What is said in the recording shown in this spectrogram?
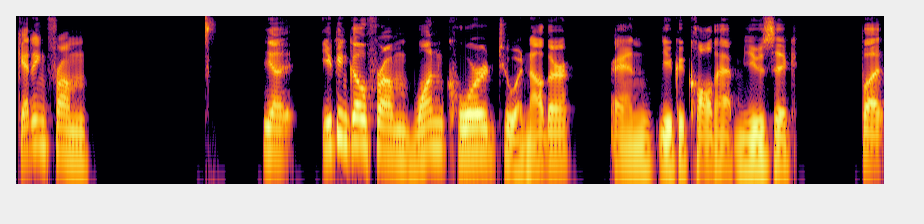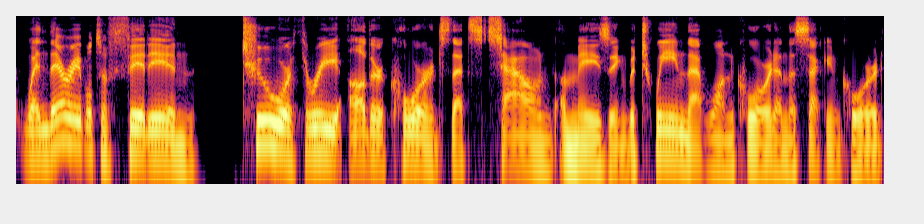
getting from yeah, you can go from one chord to another and you could call that music, but when they're able to fit in two or three other chords that sound amazing between that one chord and the second chord,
